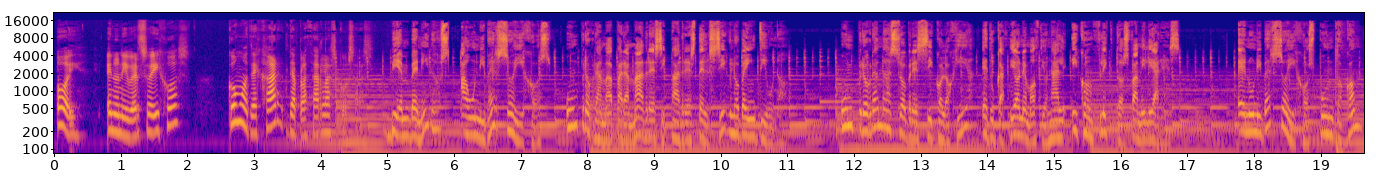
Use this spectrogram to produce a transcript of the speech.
Hoy, en Universo Hijos, ¿cómo dejar de aplazar las cosas? Bienvenidos a Universo Hijos, un programa para madres y padres del siglo XXI. Un programa sobre psicología, educación emocional y conflictos familiares. En universohijos.com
